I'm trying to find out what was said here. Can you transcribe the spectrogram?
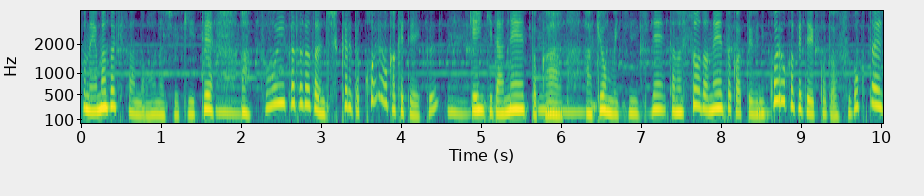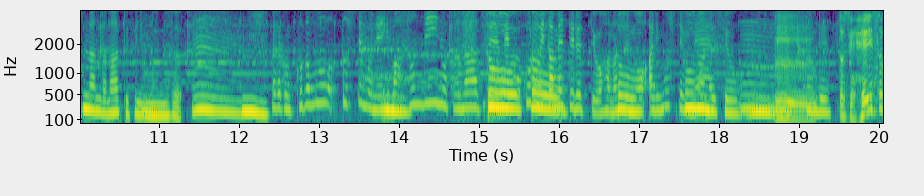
この山崎さんのお話を聞いて、うん、あそういう方々にしっかりと声をかけていく、うん、元気だねとか、うん、あ今日も一日ね楽しそうだねとかっていうふうに声をかけていくことはすごく大事なんだなというふうに思います。うん。うん。まあ、だから子供としてもね、今遊んでいいのかなってね、心を痛めてるっていうお話もありましたよね。そうなんですよ。うん。で。確かに閉塞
